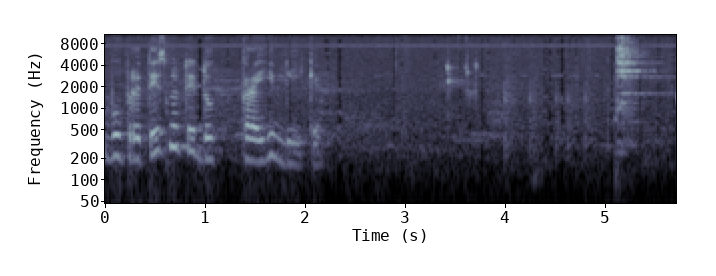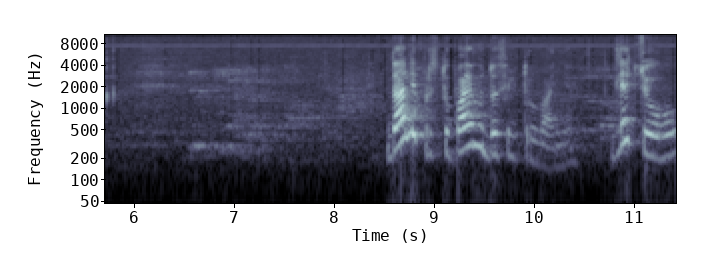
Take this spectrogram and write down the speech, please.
був притиснутий до країв лійки. Далі приступаємо до фільтрування. Для цього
